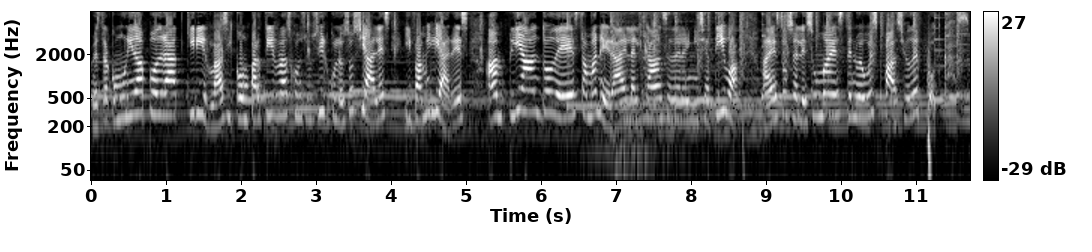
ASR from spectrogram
Nuestra comunidad podrá adquirirlas y compartirlas con sus círculos sociales y familiares, ampliando de esta manera el alcance de la iniciativa. A esto se le suma este nuevo espacio de podcast.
